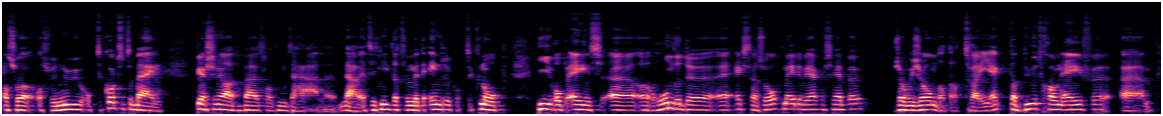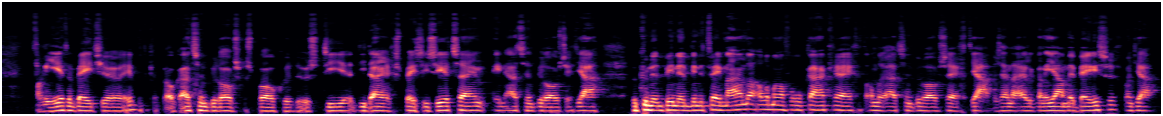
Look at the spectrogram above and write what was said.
als, we, als we nu op de korte termijn personeel uit het buitenland moeten halen. Nou, het is niet dat we met één druk op de knop hier opeens honderden extra zorgmedewerkers hebben. Sowieso omdat dat traject, dat duurt gewoon even. Uh, varieert een beetje. Want ik heb ook uitzendbureaus gesproken, dus die, die daarin gespecialiseerd zijn. Een uitzendbureau zegt ja, we kunnen het binnen, binnen twee maanden allemaal voor elkaar krijgen. Het andere uitzendbureau zegt ja, we zijn er eigenlijk wel een jaar mee bezig. Want ja,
